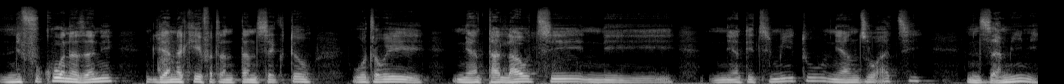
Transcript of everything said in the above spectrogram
Ny fokoana izany ilay anankiefatra notanisaiko teo, ohatra hoe ny Antalaotsy, ny ny Antitsimito, ny Anjoatsy, ny Zamimy.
